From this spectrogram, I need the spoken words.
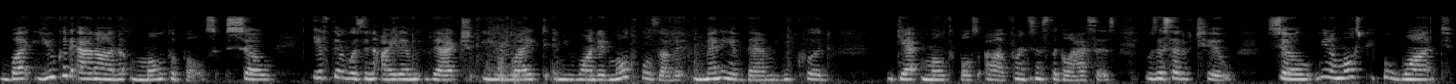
but you could add on multiples. So if there was an item that you liked and you wanted multiples of it, many of them you could get multiples of. For instance, the glasses. It was a set of two. So, you know, most people want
